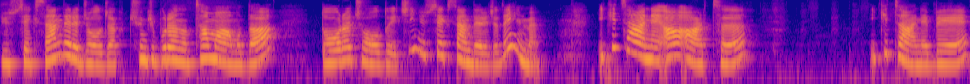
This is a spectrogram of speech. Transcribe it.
180 derece olacak. Çünkü buranın tamamı da doğraç olduğu için 180 derece değil mi? 2 tane A artı 2 tane B.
